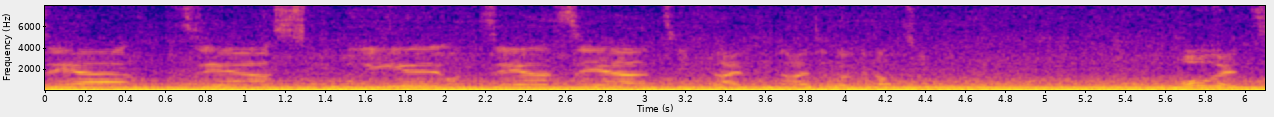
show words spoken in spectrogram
Sehr, sehr skurril und sehr, sehr tiefgreifend. Also hör genau zu. Moritz,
